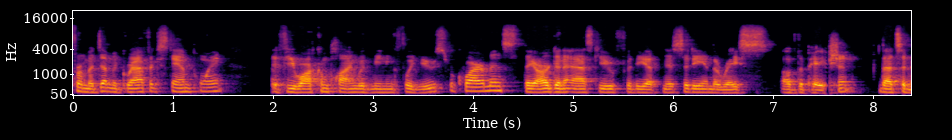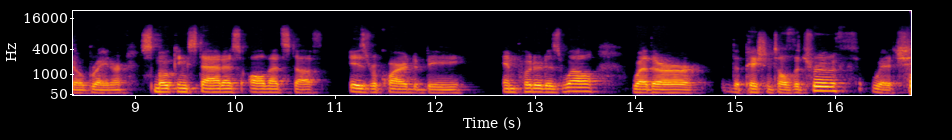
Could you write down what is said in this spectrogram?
From a demographic standpoint, if you are complying with meaningful use requirements, they are going to ask you for the ethnicity and the race of the patient. That's a no brainer. Smoking status, all that stuff is required to be inputted as well, whether the patient tells the truth, which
